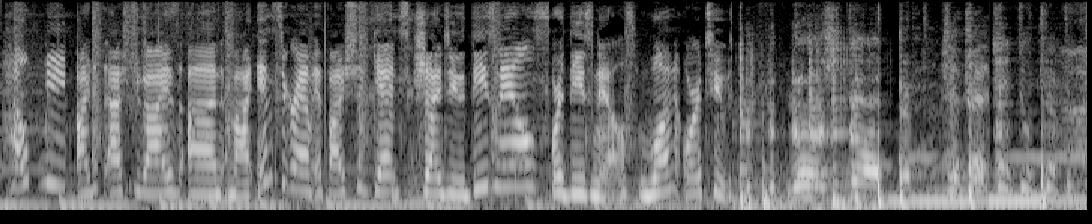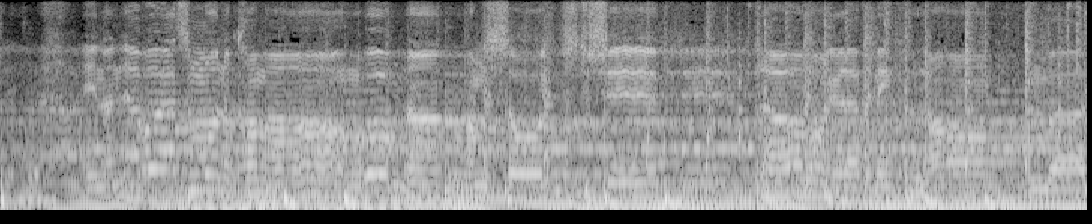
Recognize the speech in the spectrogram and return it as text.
help me. I just asked you guys on my Instagram if I should get, should I do these nails or these nails? One or two? No, stop. And I never had someone to come on. Oh, nah. I'm so used to shit. Love only left me alone. But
